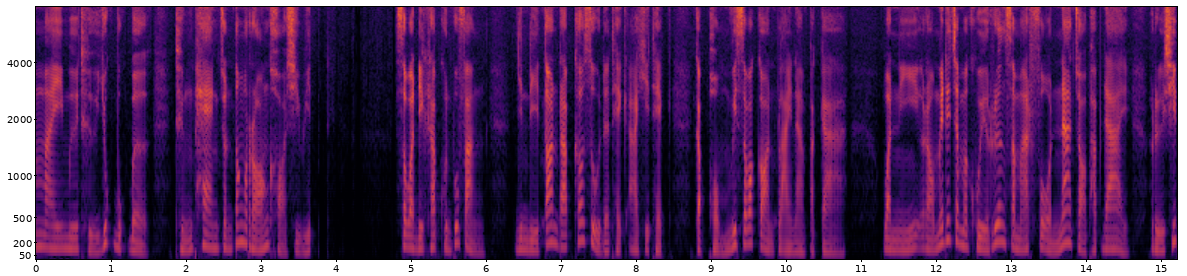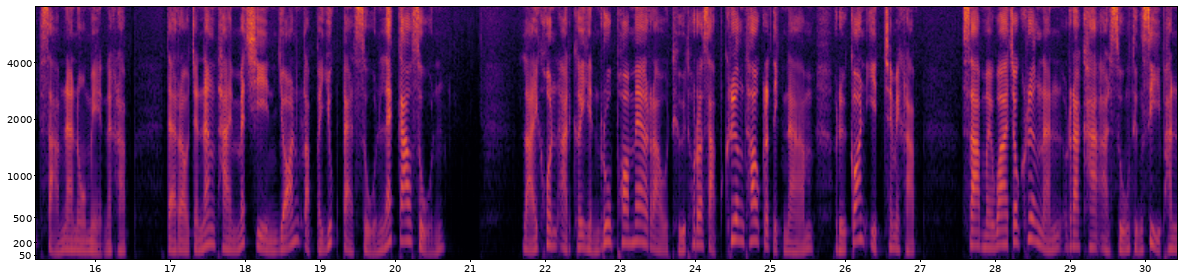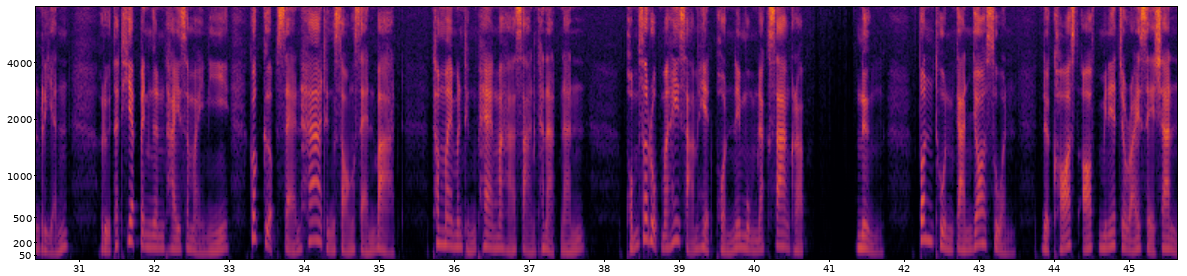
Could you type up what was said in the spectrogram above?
ำไมมือถือยุคบุกเบิก ถึงแพงจนต้องร้องขอชีวิต สวัสดีครับคุณผู้ฟัง ยินดีต้อนรับเข้าสู่ The Tech Architect กับผมวิศวกรปลายนามปากกา วันนี้เราไม่ได้จะมาคุยเรื่องสมาร์ทโฟนหน้าจอพับได้ หรือชิป 3 นาโนเมตรนะครับ แต่เราจะนั่งไทายแมชชีนย้อนกลับไปยุค 80 และ 90หลายคนอาจเคยเห็นรูปพ่อแม่เราถือโทรศัพท์เครื่องเท่ากระติกน้ำหรือก้อนอิฐใช่ไหมครับ ทราบไหมว่าเจ้าเครื่องนั้นราคาอาจสูงถึง 4,000 เหรียญ หรือถ้าเทียบเป็นเงินไทยสมัยนี้ก็เกือบแสนห้าถึงสองแสนบาท ทำไมมันถึงแพงมหาศาลขนาดนั้น ผมสรุปมาให้ 3 เหตุผลในมุมนักสร้างครับ 1. ต้นทุนการย่อส่วน the cost of miniaturization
